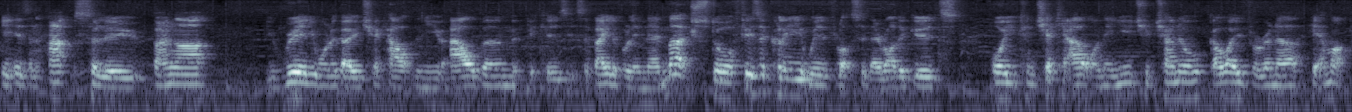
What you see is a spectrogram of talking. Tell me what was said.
It is an absolute banger. You really want to go check out the new album because it's available in their merch store physically with lots of their other goods, or you can check it out on their YouTube channel. Go over and uh, hit them up.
